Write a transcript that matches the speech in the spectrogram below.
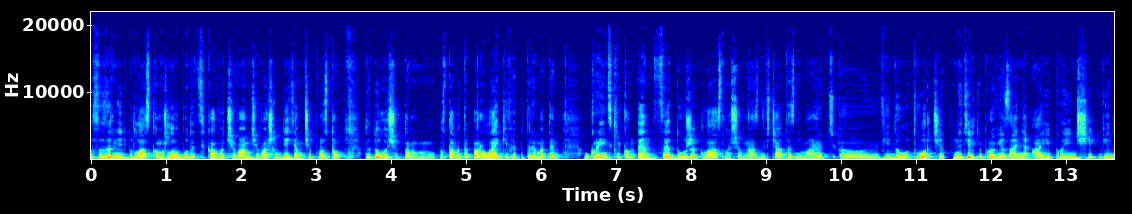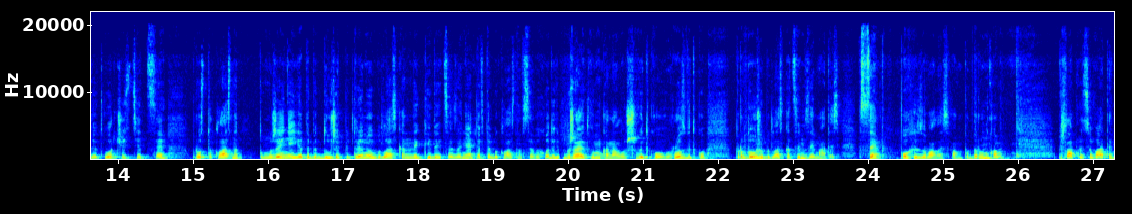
Зазирніть, будь ласка, можливо, буде цікаво чи вам, чи вашим дітям, чи просто для того, щоб там поставити пару лайків і підтримати український контент. Це дуже класно, що в нас дівчата знімають е, відео творчі не тільки про в'язання, а й про інші види творчості. Це просто класно. Тому Женя, я тебе дуже підтримую. Будь ласка, не кидай це заняття, в тебе класно все виходить. Бажаю твоєму каналу швидкого розвитку. Продовжуй, будь ласка, цим займатися. Все, похизувалась вам подарунком. Пішла працювати.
